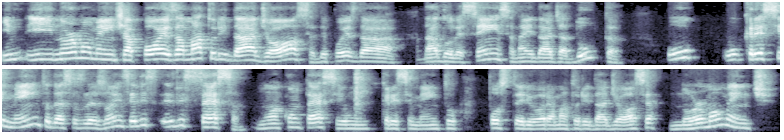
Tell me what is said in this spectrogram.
E, e, normalmente, após a maturidade óssea, depois da, da adolescência, na idade adulta, o, o crescimento dessas lesões ele, ele cessa. Não acontece um crescimento posterior à maturidade óssea normalmente.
